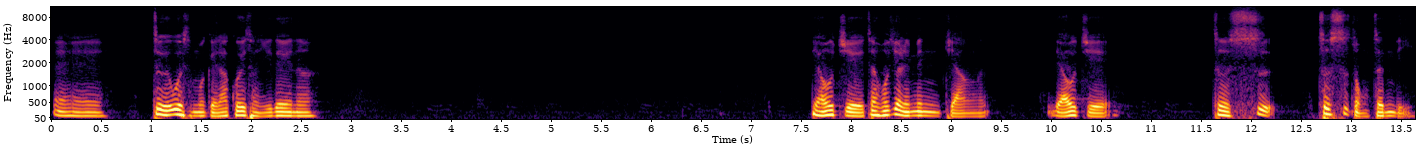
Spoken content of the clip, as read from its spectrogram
哎，这个为什么给它归成一类呢？了解在佛教里面讲，了解这四这四种真理，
